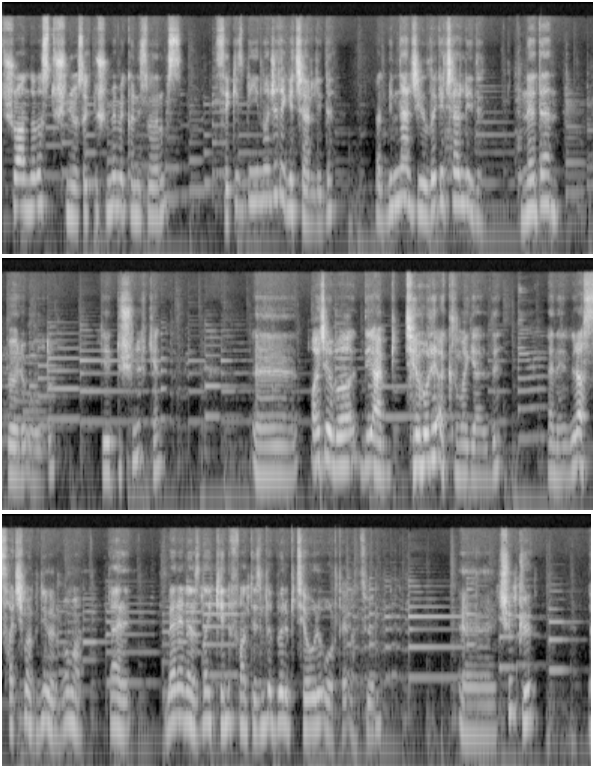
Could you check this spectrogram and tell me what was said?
şu anda nasıl düşünüyorsak düşünme mekanizmalarımız 8000 yıl önce de geçerliydi. Yani binlerce yılda geçerliydi. Neden böyle oldu diye düşünürken ee, acaba yani bir teori aklıma geldi. Hani biraz saçma biliyorum ama yani ben en azından kendi fantezimde böyle bir teori ortaya atıyorum. Ee, çünkü e,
